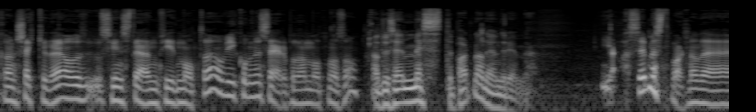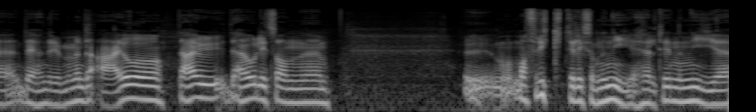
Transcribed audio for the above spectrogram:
kan sjekke det, og syns det er en fin måte. Og vi kommuniserer på den måten også. At du ser mesteparten av det hun driver med? Ja, jeg ser mesteparten av det, det hun driver med. Men det er jo, det er jo, det er jo litt sånn eh, Man frykter liksom det nye hele tiden, den nye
